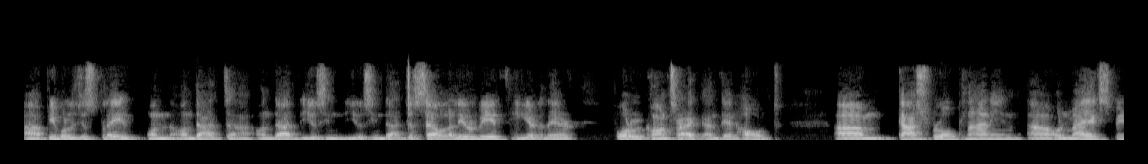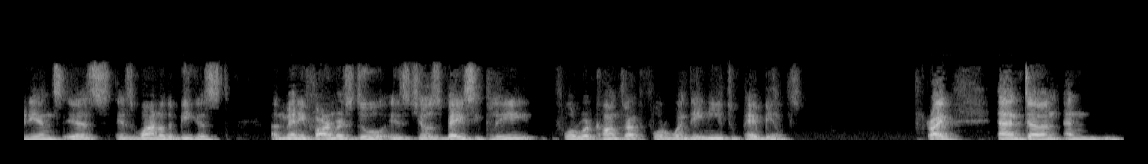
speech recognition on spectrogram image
uh, people just play on on that uh, on that using using that. Just sell a little bit here and there, forward contract, and then hold. Um, cash flow planning, uh, on my experience, is is one of the biggest, and many farmers do is just basically forward contract for when they need to pay bills, right? And um, and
